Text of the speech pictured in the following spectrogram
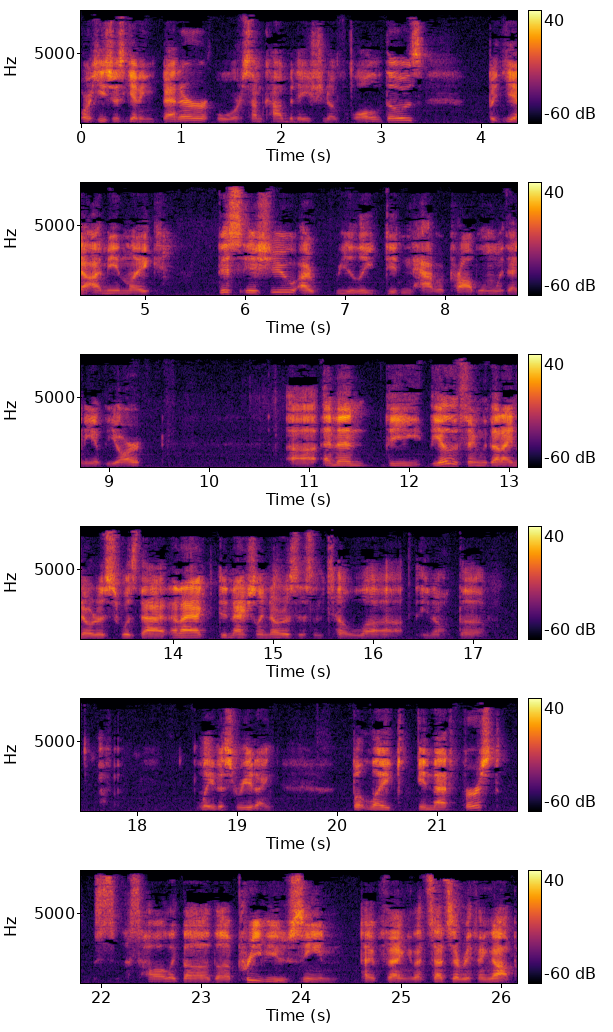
or he's just getting better, or some combination of all of those. But yeah, I mean, like this issue, I really didn't have a problem with any of the art. Uh, and then the the other thing that I noticed was that, and I didn't actually notice this until uh, you know the latest reading, but like in that first like the the preview scene type thing that sets everything up,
